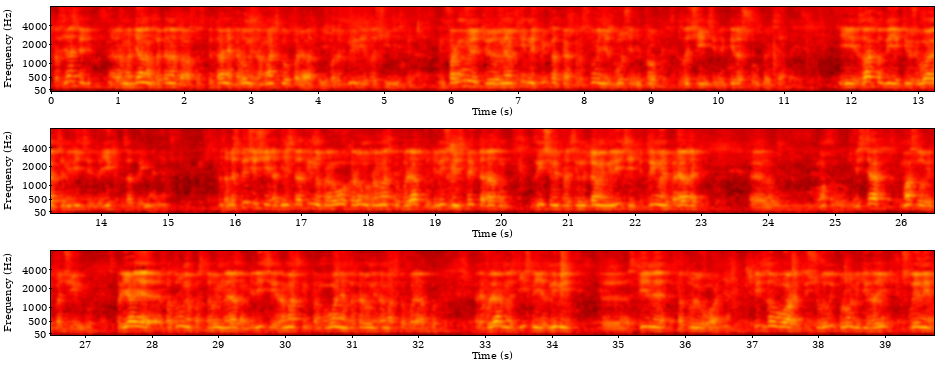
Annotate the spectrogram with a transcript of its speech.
роз'яснюють громадянам законодавство з питань охорони громадського порядку і боротьби зі злочинністю, інформують е, в необхідних випадках про скоєні злочинів, про злочинців, які розшукуються, і заходи, які вживаються міліцією до їх затримання. Забезпечуючи адміністративно-правову охорону громадського порядку, дільничний інспектор разом з іншими працівниками міліції підтримує порядок е, в місцях масового відпочинку, сприяє е, патрульно-постовим нарядам міліції, громадським формуванням з охорони громадського порядку, регулярно здійснює з ними е, спільне патрулювання. Слід зауважити, що велику роль відіграють члени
